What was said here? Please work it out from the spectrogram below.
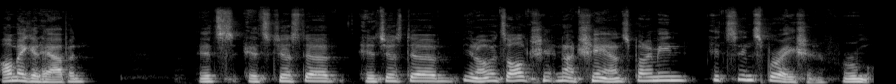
I'll make it happen. It's it's just a it's just a you know it's all ch- not chance, but I mean it's inspiration from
